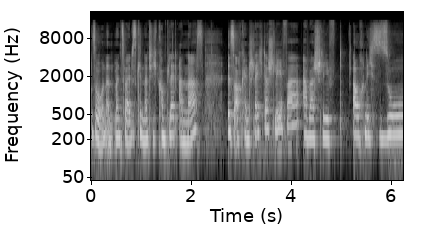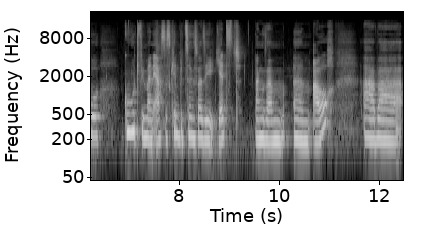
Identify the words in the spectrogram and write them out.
So, und dann mein zweites Kind natürlich komplett anders. Ist auch kein schlechter Schläfer, aber schläft auch nicht so gut wie mein erstes Kind, beziehungsweise jetzt langsam ähm, auch. Aber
